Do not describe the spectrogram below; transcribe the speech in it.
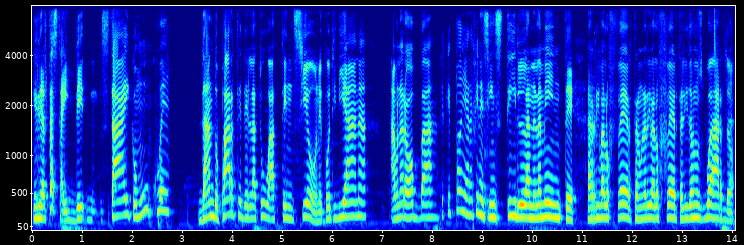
in realtà stai, de- stai comunque dando parte della tua attenzione quotidiana a una roba, perché poi alla fine si instilla nella mente, arriva l'offerta, non arriva l'offerta, gli do uno sguardo.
